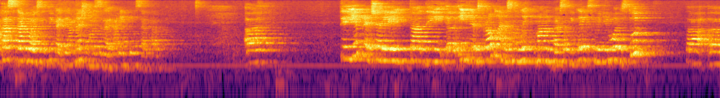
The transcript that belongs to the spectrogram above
tas darbojas ne tikai tajā meža nozarē, arī pilsētā. Uh, tie iepriekšēji tādi uh, ikdienas problēmas man, man personīgi liekas, ka viņi rodas tur, ka uh,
